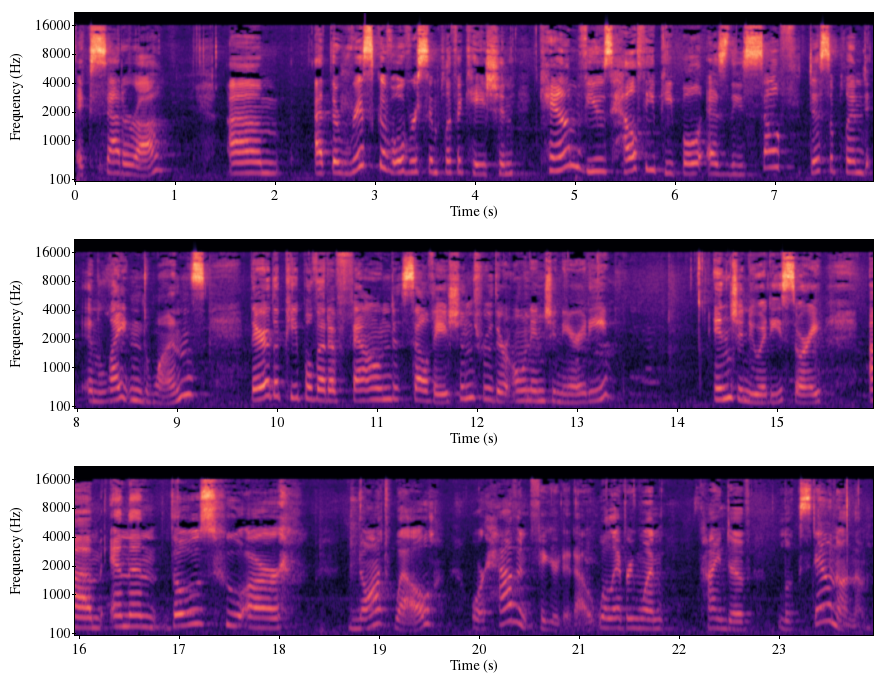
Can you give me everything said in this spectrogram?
etc. Um, at the risk of oversimplification, Cam views healthy people as these self disciplined, enlightened ones. They're the people that have found salvation through their own ingenuity, ingenuity, sorry. Um, and then those who are not well or haven't figured it out, well, everyone kind of looks down on them.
